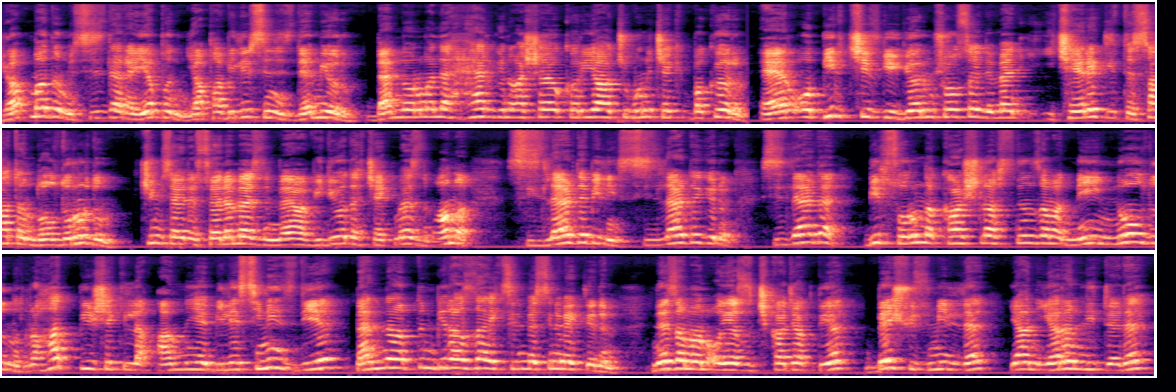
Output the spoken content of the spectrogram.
yapmadığımı sizlere yapın, yapabilirsiniz demiyorum. Ben normalde her gün aşağı yukarı yağ çubuğunu çekip bakıyorum. Eğer o bir çizgiyi görmüş olsaydı ben çeyrek litre zaten doldururdum. Kimseye de söylemezdim veya video da çekmezdim ama Sizler de bilin, sizler de görün. Sizler de bir sorunla karşılaştığınız zaman neyin ne olduğunu rahat bir şekilde anlayabilesiniz diye ben ne yaptım? Biraz daha eksilmesini bekledim. Ne zaman o yazı çıkacak diye 500 milde yani yarım litrede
